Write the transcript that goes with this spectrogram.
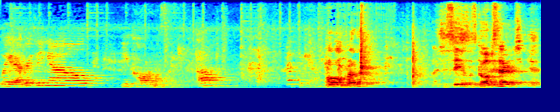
Laid everything out, you called and I was like, oh, I have to get 'em." Oh, brother. Nice to see you. Let's go upstairs.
